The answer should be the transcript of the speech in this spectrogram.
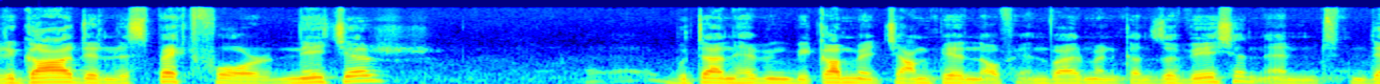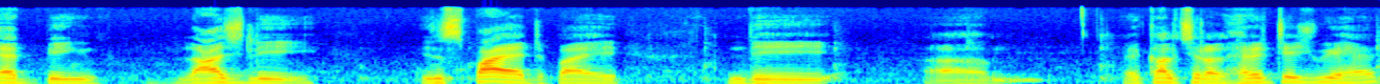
regard and respect for nature, Bhutan having become a champion of environment conservation and that being largely inspired by the, um, cultural heritage we have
